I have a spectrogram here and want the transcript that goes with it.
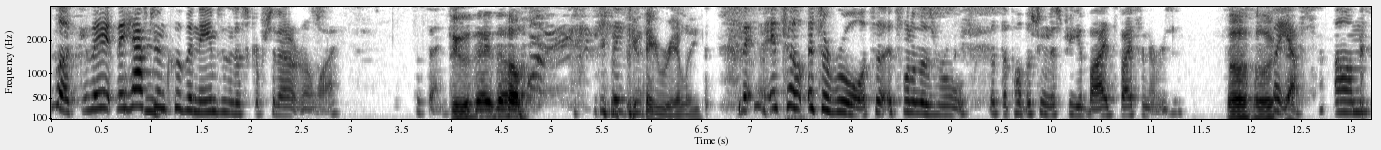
look, they they have to include the names in the description. I don't know why. It's a thing. Do they though? They Do do. they really? It's a it's a rule. It's a it's one of those rules that the publishing industry abides by for no reason. oh, okay. But yes, um,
